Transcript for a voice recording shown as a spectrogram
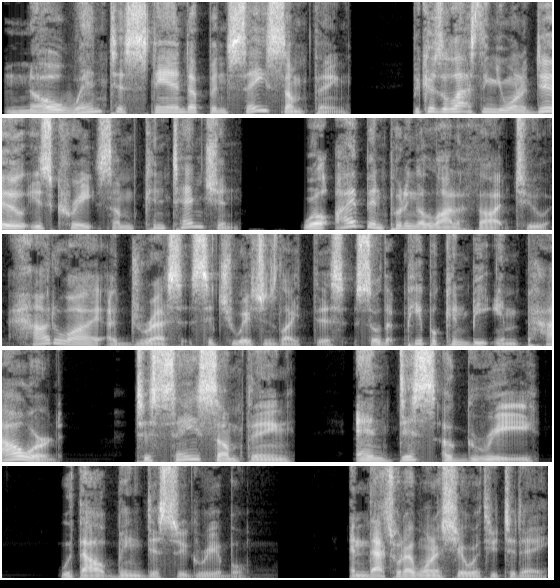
know when to stand up and say something because the last thing you want to do is create some contention. Well, I've been putting a lot of thought to how do I address situations like this so that people can be empowered to say something and disagree without being disagreeable. And that's what I want to share with you today.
